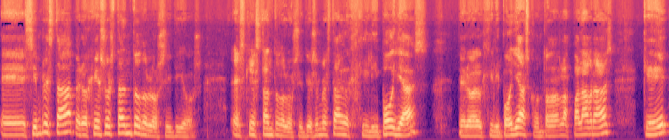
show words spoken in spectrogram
Eh, siempre está, pero es que eso está en todos los sitios. Es que está en todos los sitios. Siempre está el gilipollas, pero el gilipollas con todas las palabras que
